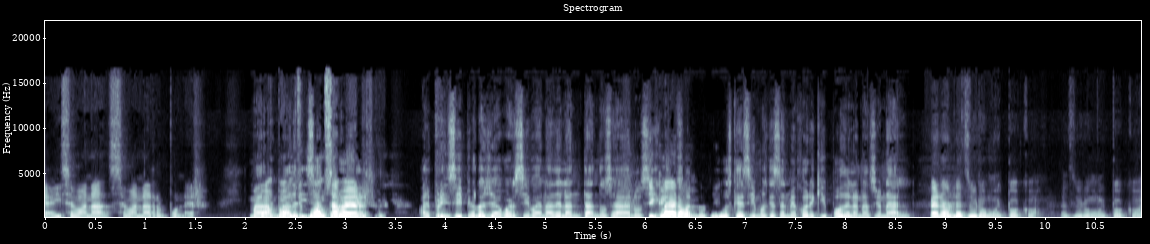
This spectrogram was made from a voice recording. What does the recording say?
ahí se van a, se van a reponer. vamos, a ver. Al principio los Jaguars iban adelantándose a los Eagles, a los Eagles que decimos que es el mejor equipo de la nacional. Pero les duró muy poco, les duró muy poco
